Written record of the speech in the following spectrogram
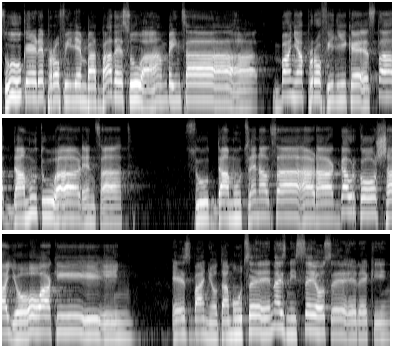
Zuk ere profilen bat badezuan behintzat. Baina profilik ez da damutuaren zat. Zu damutzen alzara gaurko saioakin. Ez baino damutzen naiz nizeo zerekin.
